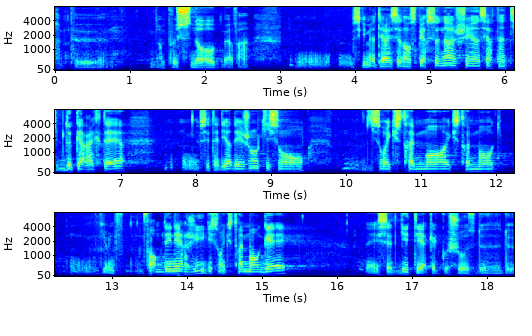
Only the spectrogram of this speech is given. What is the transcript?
un peu un peu snob. Enfin, ce qui m'intéressait dans ce personnage, c'est un certain type de caractère, c'est-à-dire des gens qui sont, qui sont extrêmement, extrêmement, qui, ont une forme d'énergie, qui sont extrêmement gais. Et cette gaieté a quelque chose de, de,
